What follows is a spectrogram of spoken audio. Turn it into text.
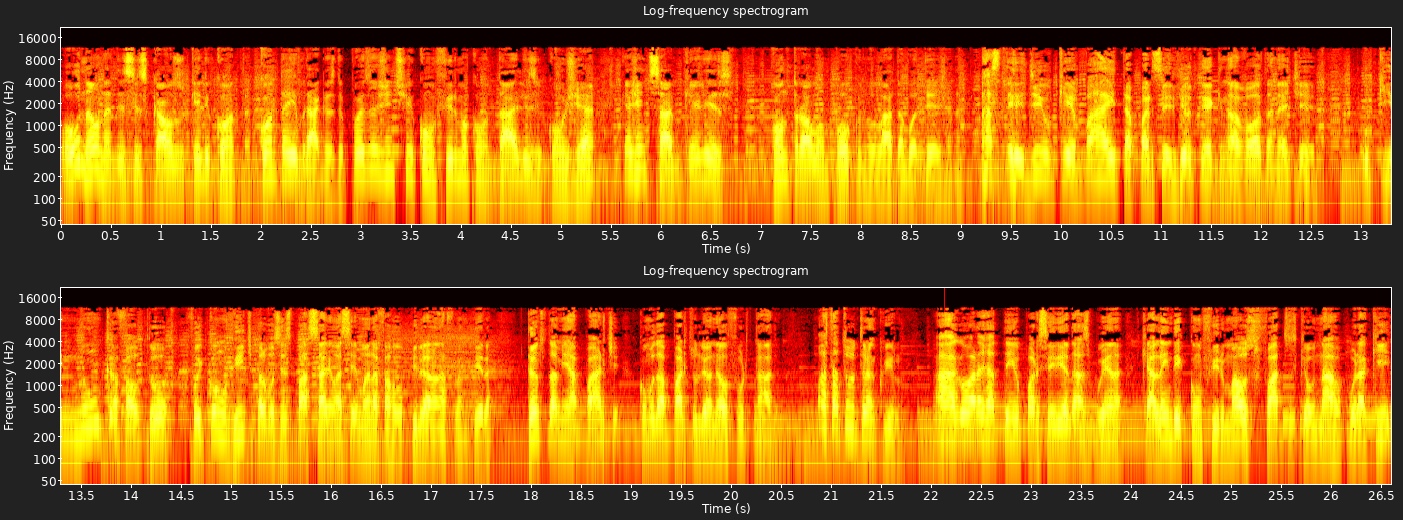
Ou não, né, desses causos que ele conta. Conta aí, Bragas. Depois a gente confirma com o Thales e com o Jean, que a gente sabe que eles controlam um pouco no lado da boteja, né? Mas te digo que baita parceria eu tenho aqui na volta, né, Tchê? O que nunca faltou foi convite para vocês passarem uma semana farroupilha lá na fronteira. Tanto da minha parte, como da parte do Leonel Furtado. Mas tá tudo tranquilo. Agora já tenho parceria das Buenas, que além de confirmar os fatos que eu narro por aqui,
